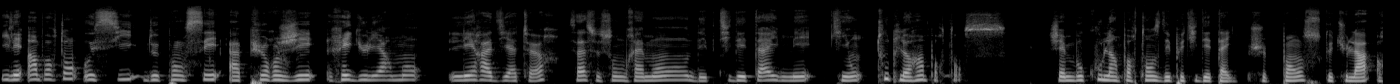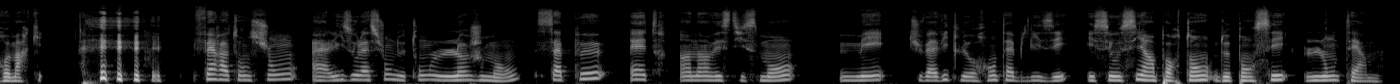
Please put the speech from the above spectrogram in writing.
Il est important aussi de penser à purger régulièrement les radiateurs. Ça, ce sont vraiment des petits détails, mais qui ont toute leur importance. J'aime beaucoup l'importance des petits détails. Je pense que tu l'as remarqué. Faire attention à l'isolation de ton logement. Ça peut être un investissement, mais tu vas vite le rentabiliser et c'est aussi important de penser long terme.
